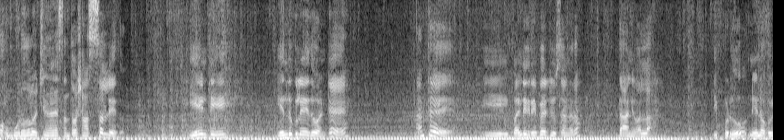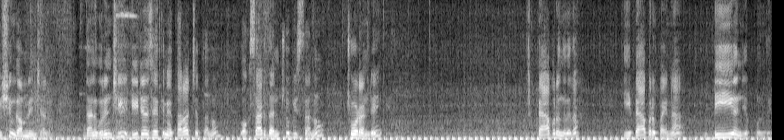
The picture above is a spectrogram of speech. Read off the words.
ఒక మూడు వందలు వచ్చిందనే సంతోషం అస్సలు లేదు. ఏంటి? ఎందుకు లేదు అంటే అంతే. ఈ బండికి రిపేర్ చూసాం కదా దానివల్ల. ఇప్పుడు నేను ఒక విషయం గమనించాను. దాని గురించి డీటెయిల్స్ అయితే నేను తర్వాత చెప్తాను. ఒకసారి దాన్ని చూపిస్తాను. చూడండి. పేపర్ ఉంది కదా? ఈ పేపర్ పైన డి అని చెప్పింది.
